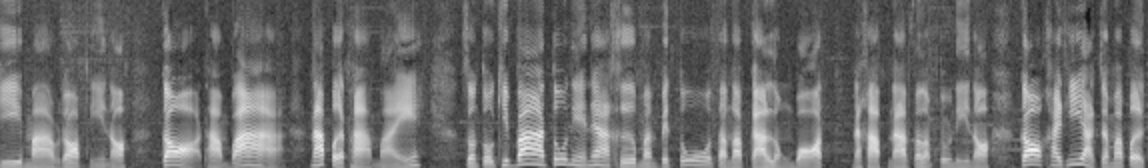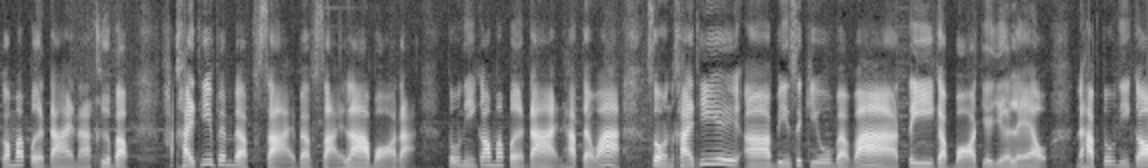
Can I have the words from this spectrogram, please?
ที่มารอบนี้เนาะก็ถามว่าน่าเปิดถามไหมส่วนตัวคิดว่าตู้นี้เนี่ยคือมันเป็นตู้สำหรับการลงบอส นะครับนะสำหรับตู้นี้เนาะก็ใครที่อยากจะมาเปิดก็มาเปิดได้นะคือแบบใครที่เป็นแบบสายแบบสายล่าบอสอะตู้นี้ก็มาเปิดได้นะครับแต่ว่าส่วนใครที่อ่ามีสกิลแบบว่าตีกับบอสเยอะๆแล้วนะครับตู้นี้ก็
